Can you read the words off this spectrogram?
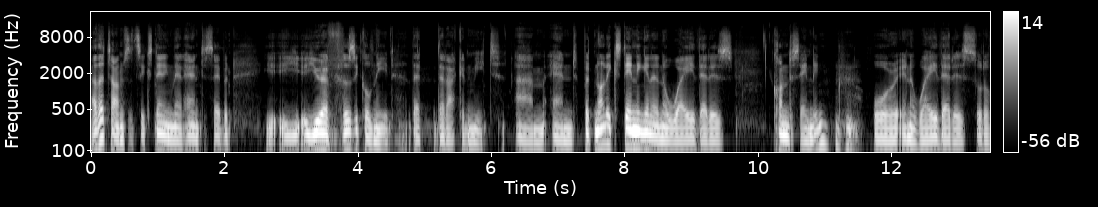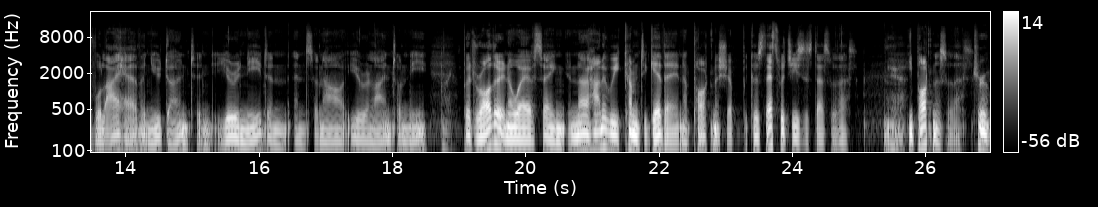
other times it's extending that hand to say, but you, you have a physical need that, that I can meet. Um, and but not extending it in a way that is condescending mm-hmm. or in a way that is sort of, well, I have and you don't, and you're in need, and, and so now you're reliant on me. But rather in a way of saying, no, how do we come together in a partnership? Because that's what Jesus does with us. Yeah. He partners with us. True.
